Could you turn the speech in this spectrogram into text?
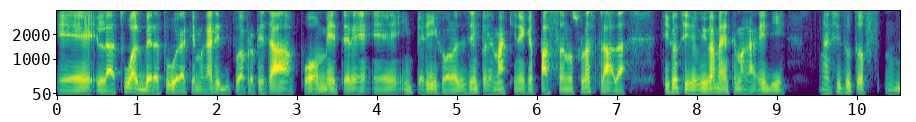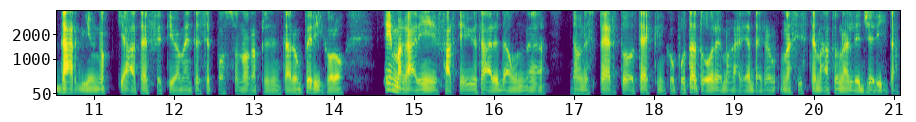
eh, la tua alberatura che magari è di tua proprietà può mettere eh, in pericolo ad esempio le macchine che passano sulla strada, ti consiglio vivamente magari di innanzitutto dargli un'occhiata effettivamente se possono rappresentare un pericolo e magari farti aiutare da un, da un esperto tecnico potatore magari a dare una sistemata, una alleggerita.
